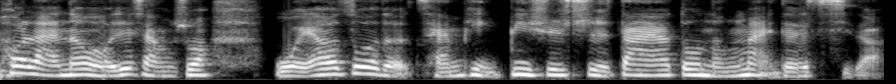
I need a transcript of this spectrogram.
后来呢，我就想说，我要做的产品必须是大家都能买得起的，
